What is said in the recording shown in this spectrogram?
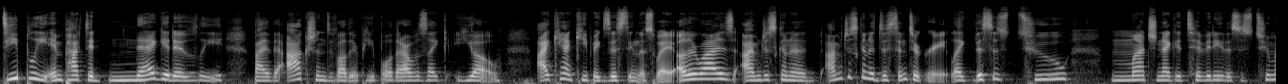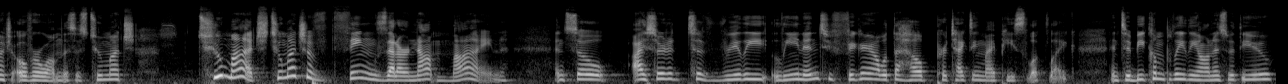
deeply impacted negatively by the actions of other people that I was like, yo, I can't keep existing this way. Otherwise, I'm just going to I'm just going to disintegrate. Like this is too much negativity. This is too much overwhelm. This is too much too much, too much of things that are not mine. And so I started to really lean into figuring out what the hell protecting my peace looked like. And to be completely honest with you,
